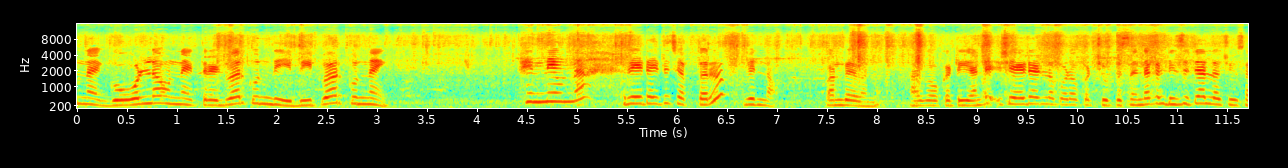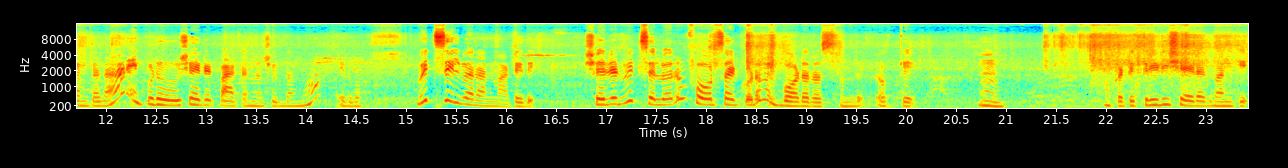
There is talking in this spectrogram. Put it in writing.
ఉన్నాయి గోల్డ్లో ఉన్నాయి థ్రెడ్ వర్క్ ఉంది బీట్ వర్క్ ఉన్నాయి. ఎన్ని ఉన్నా రేట్ అయితే చెప్తారు విన్నాం. వన్ బై వన్ అది ఒకటి. అంటే షేడెడ్లో కూడా ఒకటి చూపిస్తుంది ఇందాక డిజిటల్లో చూసాం కదా ఇప్పుడు షేడెడ్ ప్యాటర్న్లో చూద్దాము. ఇదిగో. విత్ సిల్వర్ అనమాట ఇది. Shaded with silver four side కూడా మీకు బార్డర్ వస్తుంది. ఓకే hmm. ఒకటి త్రీ డీ షేడ్ అది మనకి.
